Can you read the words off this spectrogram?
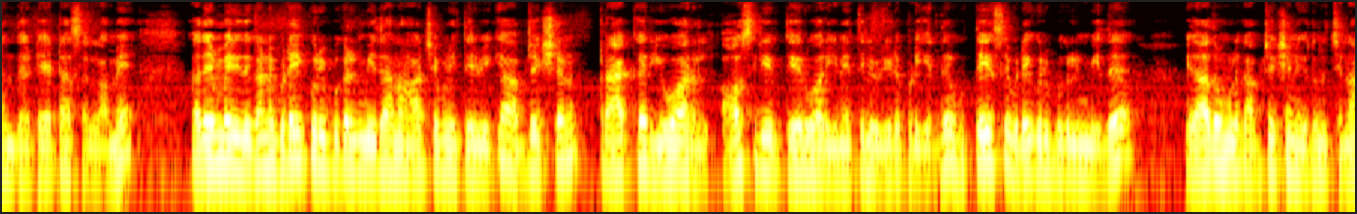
அந்த டேட்டாஸ் எல்லாமே. அதேமாதிரி இதுக்கான விடை குறிப்புகள் மீதான ஆட்சேபனை தெரிவிக்க அப்ஜெக்ஷன் ட்ராக்கர் யூஆர்எல் ஆசிரியர் தேர்வார் இணையத்தில் வெளியிடப்படுகிறது. உத்தேச விடை குறிப்புகளின் மீது ஏதாவது உங்களுக்கு அப்ஜெக்ஷன் இருந்துச்சுன்னா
